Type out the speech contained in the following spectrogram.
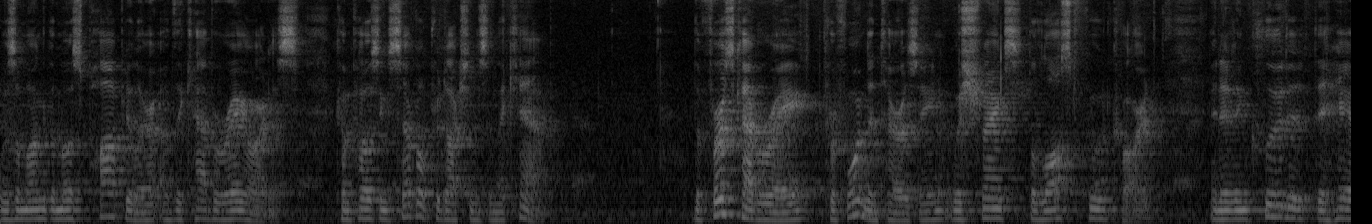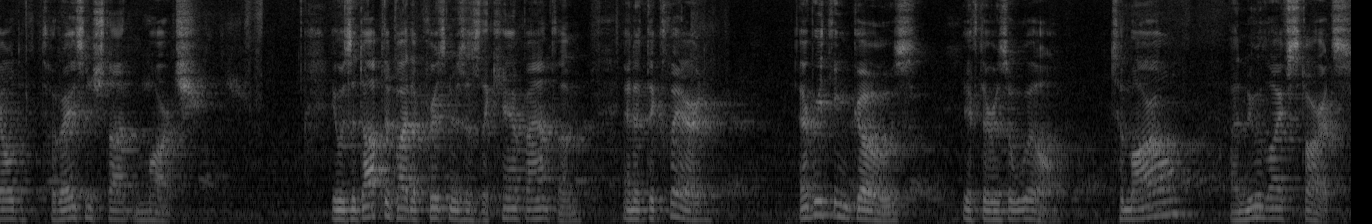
was among the most popular of the cabaret artists, composing several productions in the camp. The first cabaret performed in Terezin was Schwenk's The Lost Food Card, and it included the hailed Theresienstadt March. It was adopted by the prisoners as the camp anthem, and it declared, Everything goes if there is a will. Tomorrow, a new life starts.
